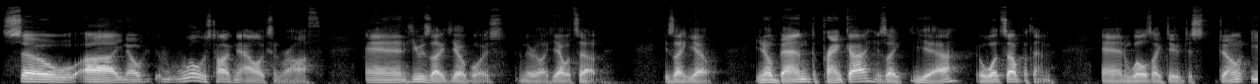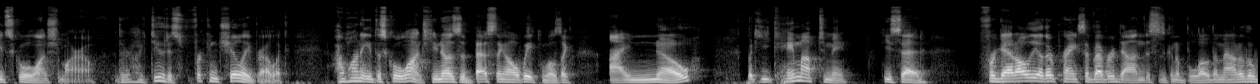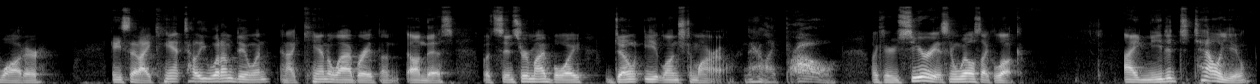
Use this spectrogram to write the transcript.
So, uh, you know, Will was talking to Alex and Roth, and he was like, yo, boys. And they were like, yeah, what's up? He's like, yo, you know Ben, the prank guy? He's like, yeah. Well, what's up with him? And Will's like, dude, just don't eat school lunch tomorrow. They're like, dude, it's freaking chili, bro. Like, I want to eat the school lunch. You know, it's the best thing all week. And Will's like, I know. But he came up to me. He said, forget all the other pranks I've ever done. This is going to blow them out of the water. And he said, I can't tell you what I'm doing and I can't elaborate on, on this, but since you're my boy, don't eat lunch tomorrow. And they're like, bro, like, are you serious? And Will's like, look, I needed to tell you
